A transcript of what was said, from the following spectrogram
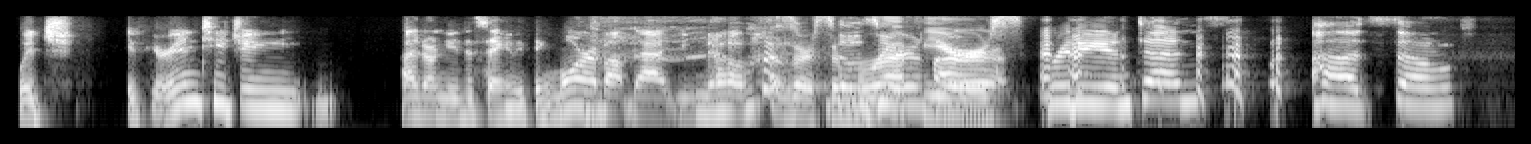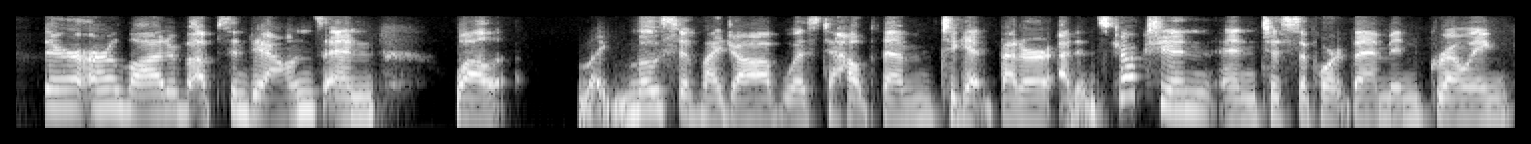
which if you're in teaching I don't need to say anything more about that. You know, those are some those rough years. years. pretty intense. Uh, so there are a lot of ups and downs. And while like most of my job was to help them to get better at instruction and to support them in growing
